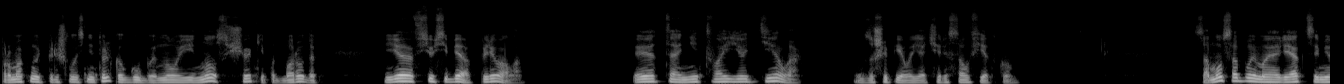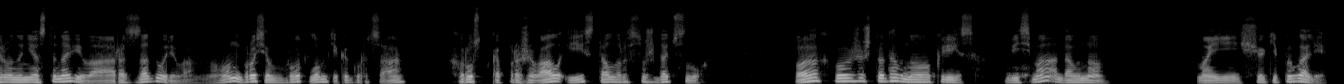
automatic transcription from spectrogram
Промокнуть пришлось не только губы, но и нос, щеки, подбородок. Я всю себя плевала. «Это не твое дело», — зашипела я через салфетку. Само собой, моя реакция Мирона не остановила, а раззадорила. Он бросил в рот ломтик огурца, Хрустко проживал и стал рассуждать вслух. «Похоже, что давно, Крис. Весьма давно». Мои щеки пылали,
